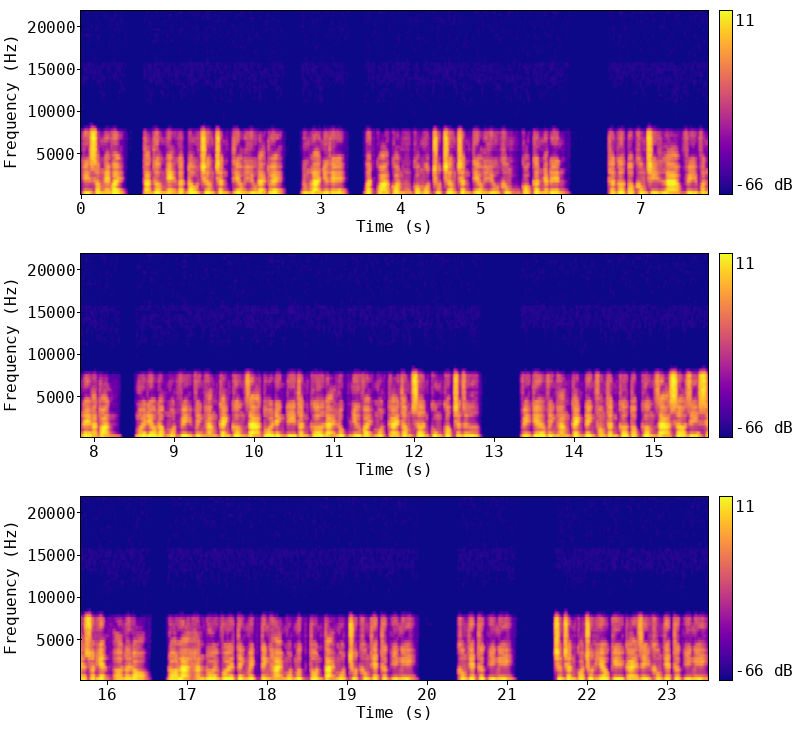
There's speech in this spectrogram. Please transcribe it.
kỳ sâm nghe vậy, tán thưởng nhẹ gật đầu trương trần tiểu hữu đại tuệ, đúng là như thế, bất quá còn có một chút trương trần tiểu hữu không có cân nhắc đến. Thần cơ tộc không chỉ là vì vấn đề an toàn, mới điều động một vị vĩnh hằng cảnh cường giả tối đỉnh đi thần cơ đại lục như vậy một cái thâm sơn cùng cốc chấn giữ. Vị kia vĩnh hằng cảnh đỉnh phong thần cơ tộc cường giả sở dĩ sẽ xuất hiện ở nơi đó đó là hắn đối với tính mịch tinh hải một mực tồn tại một chút không thiết thực ý nghĩ không thiết thực ý nghĩ. Trương trần có chút hiếu kỳ cái gì không thiết thực ý nghĩ.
